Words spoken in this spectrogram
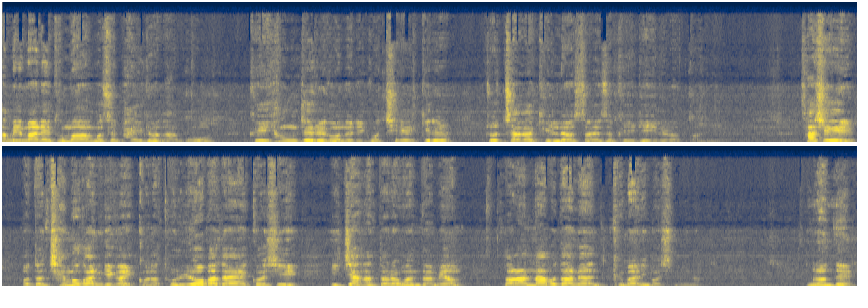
3일 만에 도망한 것을 발견하고 그의 형제를 거느리고 7일 길을 쫓아가 길르앗산에서 그에게 이르렀더니 사실 어떤 채무 관계가 있거나 돌려받아야 할 것이 있지 않았더라고 한다면 떠났나 보다 하면 그만인 것입니다. 그런데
